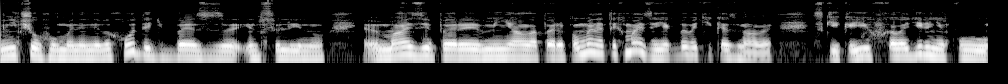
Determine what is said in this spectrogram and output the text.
нічого в мене не виходить без інсуліну. Е, Мазі переміняла, пере... У мене тих мазі, якби ви тільки знали, скільки їх в холодильнику.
